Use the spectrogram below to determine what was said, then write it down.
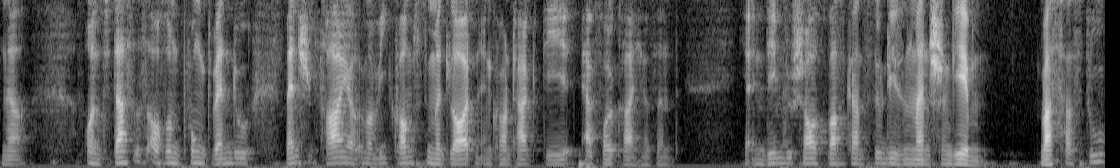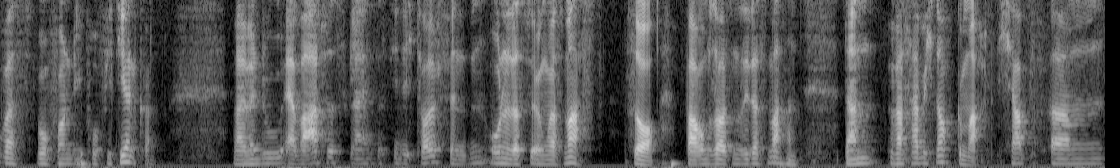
Ja. Und das ist auch so ein Punkt, wenn du, Menschen fragen ja auch immer, wie kommst du mit Leuten in Kontakt, die erfolgreicher sind? Ja, indem du schaust, was kannst du diesen Menschen geben? Was hast du, was, wovon die profitieren können? Weil wenn du erwartest gleich, dass die dich toll finden, ohne dass du irgendwas machst, so, warum sollten sie das machen? Dann, was habe ich noch gemacht? Ich habe ähm,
